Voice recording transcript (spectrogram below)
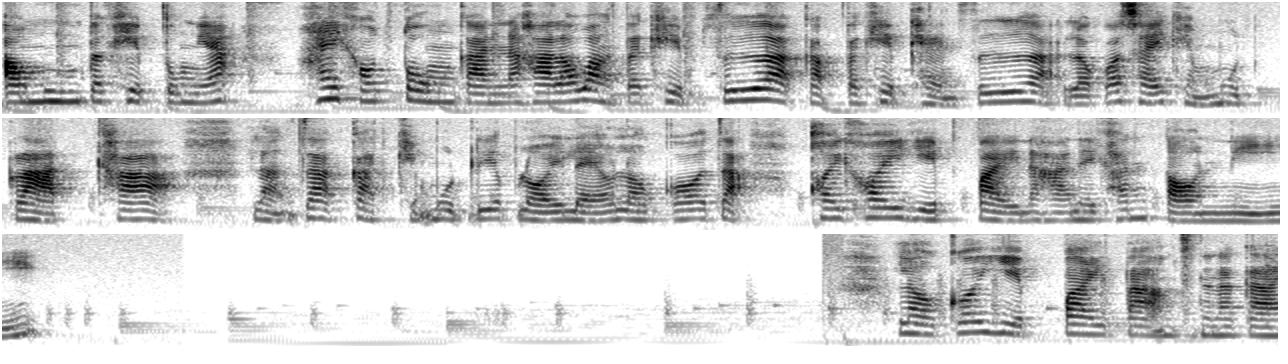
เอามุมตะเข็บตรงเนี้ย ให้เขาตรงกันนะคะ ระหว่างตะเข็บเสื้อกับตะเข็บแขนเสื้อ แล้วก็ใช้เข็มหมุดกลัดค่ะ หลังจากกัดเข็มหมุดเรียบร้อยแล้ว เราก็จะค่อยๆเย็บไปนะคะ ในขั้นตอนนี้ เราก็เย็บไปตามจินตนาการ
